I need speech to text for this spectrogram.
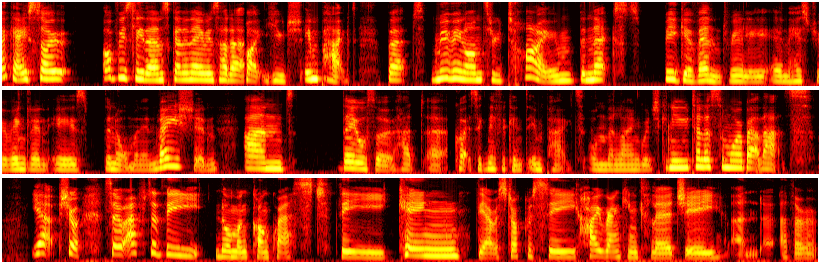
Okay, so obviously then Scandinavians had a quite huge impact, but moving on through time, the next big event really in the history of England is the Norman invasion. And they also had uh, a quite significant impact on the language. Can you tell us some more about that? Yeah, sure. So after the Norman conquest, the king, the aristocracy, high ranking clergy, and other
